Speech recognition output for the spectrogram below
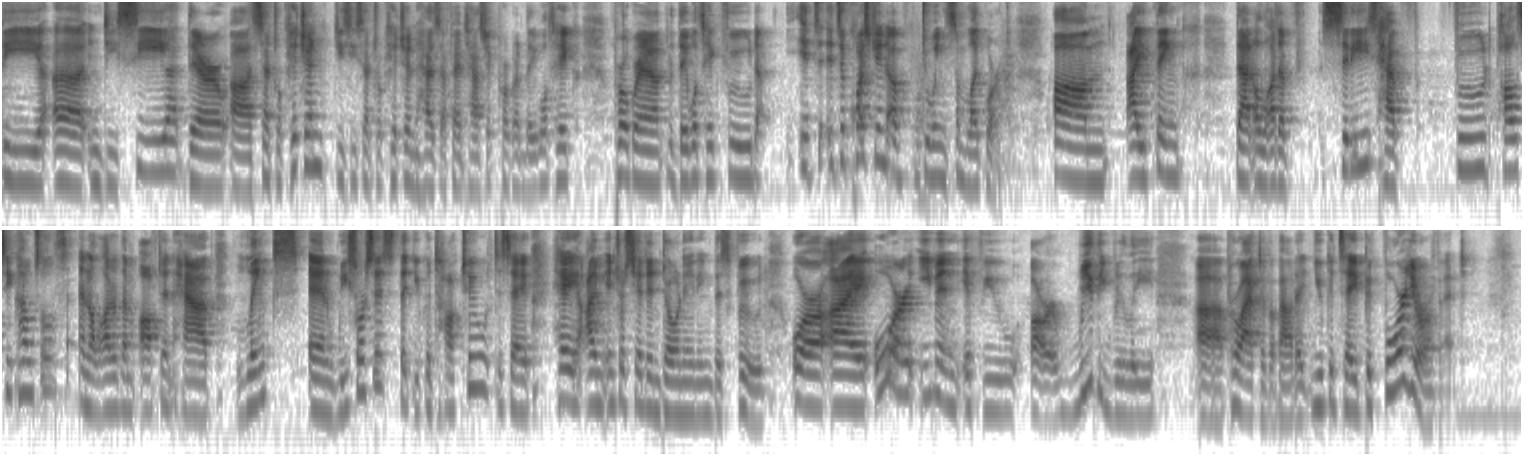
the uh, in DC, their uh, Central Kitchen, DC Central Kitchen has a fantastic program. They will take program. They will take food. It's it's a question of doing some legwork. Um, I think that a lot of cities have food policy councils and a lot of them often have links and resources that you could talk to to say hey i'm interested in donating this food or i or even if you are really really uh, proactive about it you could say before your event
